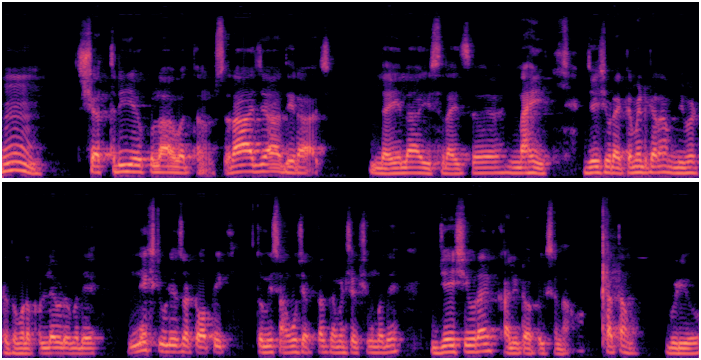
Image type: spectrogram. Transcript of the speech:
क्षत्रिय क्षत्रिय राजा राजाधिराज लयला इसरायचं नाही. जय शिवराय कमेंट करा. मी भेटतो तुम्हाला पुढल्या व्हिडिओमध्ये. नेक्स्ट व्हिडिओचा टॉपिक तुम्ही सांगू शकता कमेंट सेक्शनमध्ये जय शिवराय खाली टॉपिकचं नाव. खतम. व्हिडिओ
